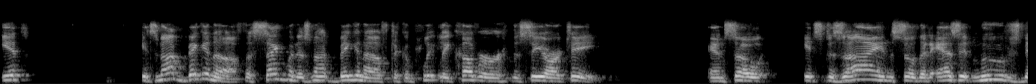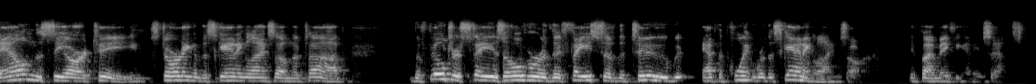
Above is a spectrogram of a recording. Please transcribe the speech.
it it's not big enough. The segment is not big enough to completely cover the CRT. And so it's designed so that as it moves down the CRT, starting in the scanning lines on the top, the filter stays over the face of the tube at the point where the scanning lines are, if I'm making any sense.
